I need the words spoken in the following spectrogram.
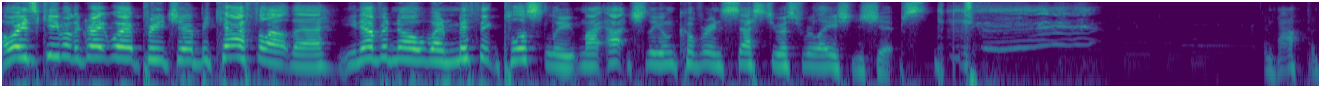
Always keep up the great work, Preacher. Be careful out there. You never know when Mythic Plus loot might actually uncover incestuous relationships. can happen.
